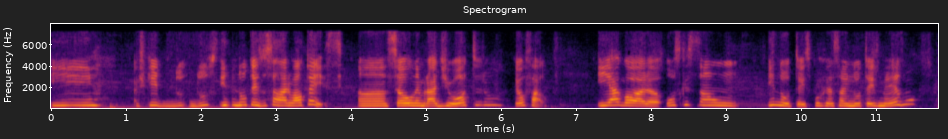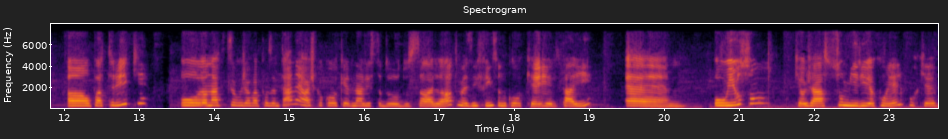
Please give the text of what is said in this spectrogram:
e acho que do, dos inúteis do salário alto é esse. Uh, se eu lembrar de outro, eu falo. E agora, os que são inúteis, porque são inúteis mesmo, uh, o Patrick, o Leonardo Silva já vai aposentar, né? Eu acho que eu coloquei ele na lista do, do salário alto, mas enfim, se eu não coloquei, ele tá aí. É, o Wilson, que eu já assumiria com ele, porque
